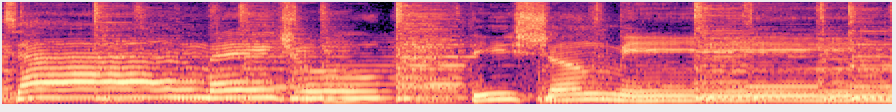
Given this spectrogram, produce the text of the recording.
赞美主的生命。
